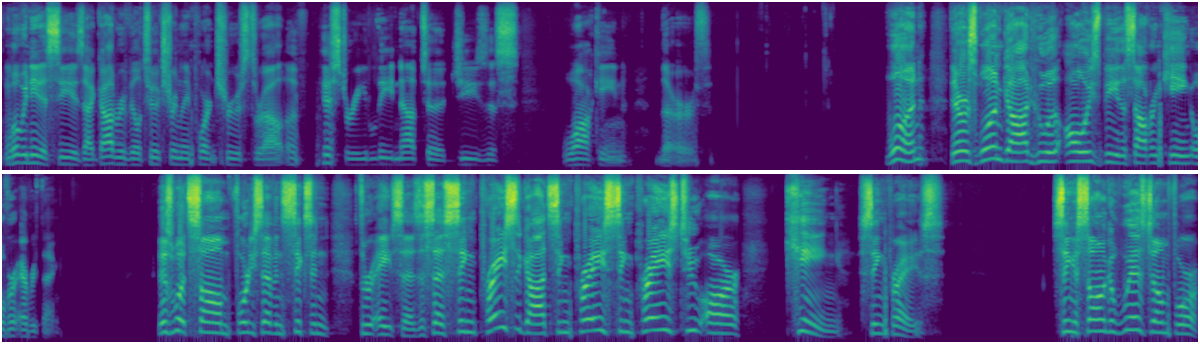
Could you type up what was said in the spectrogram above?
What we need to see is that God revealed two extremely important truths throughout of history leading up to Jesus walking the earth. One, there is one God who will always be the sovereign king over everything. This is what Psalm 47, 6 and through 8 says. It says, Sing praise to God, sing praise, sing praise to our King. Sing praise. Sing a song of wisdom, for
